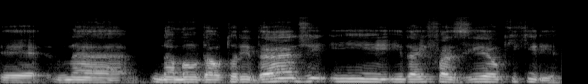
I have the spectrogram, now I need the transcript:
é, na, na mão da autoridade e, e daí fazia o que queria.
